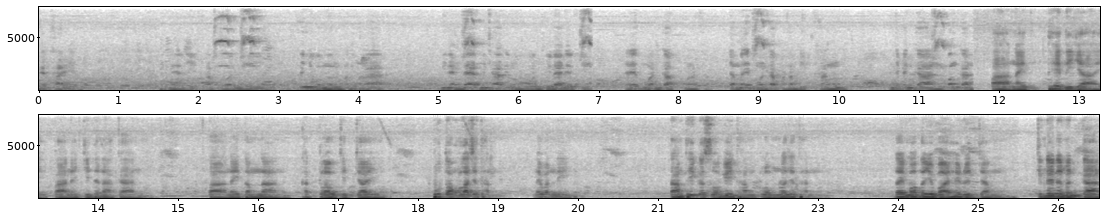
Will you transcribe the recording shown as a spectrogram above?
ประเทศไทยในอดีตครับโดยมีขึ้นอยู่กับเมืองนครศรีธรรมรามีแหล่งแร่ธรรมชาติที่สมบูรณ์คือแร่เดียวกันจะได้หวนกลับมาจะไม่ได้หวนกลับมาทำผิดอีกครั้ง มันจะเป็นการป้องกันป่าในเทพนิยาย ป่าในจินตนาการ ป่าในตำนานขัดเกลาจิตใจ ผู้ต้องราชทัณฑ์ในวันนี้ ตามที่กระทรวงยุติธรรมกรมราชทัณฑ์ได้มอบนโยบายให้เรือนจำจึงได้ดำเนินการ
